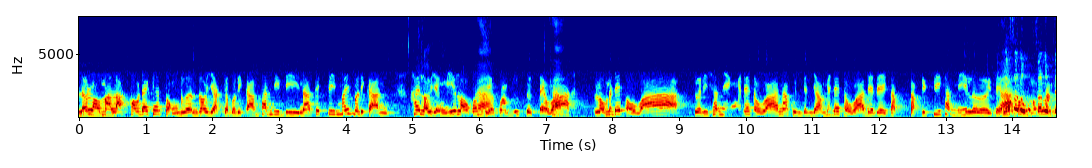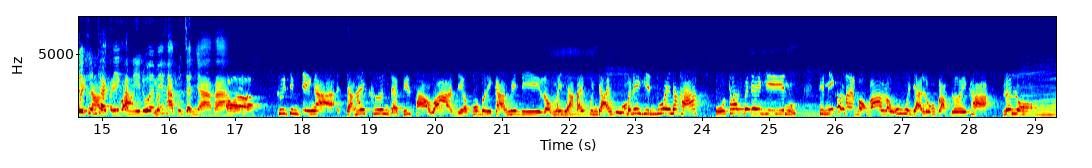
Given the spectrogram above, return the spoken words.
แล้วเรามารักเขาได้แค่สองเดือน เราอยากจะบริการท่านดีๆ นะแท็กซี่ไม่บริการให้เราอย่างนี้เราก็ค่ะเสียความรู้สึกแต่ว่าค่ะ เราไม่ได้ต่อว่า ตัวดิฉันเองไม่ได้ต่อว่านะคุณจัญญาไม่ได้ต่อว่าเด็กๆกับกับแท็กซี่คันนี้เลยแต่แล้วเราสรุปก็บอกสรุปได้ทางขึ้นแท็กซี่คันนี้ด้วยไหมคะคุณจันยาคะเออคือจริงๆอะจะให้ขึ้นแต่พี่สาวว่าเดี๋ยวผู้บริการไม่ดี เราไม่อืมอยากให้คุณยายหูไม่ได้ยินด้วยนะคะ หูท่านไม่ได้ยิน ทีนี้ก็เลยบอกว่าเราอุ้มคุณยายลงกลับเลยค่ะ แล้วลงอืม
